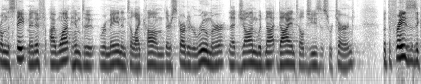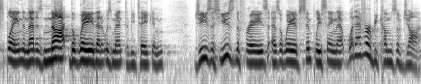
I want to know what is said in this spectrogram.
From the statement, if I want him to remain until I come, there started a rumor that John would not die until Jesus returned. But the phrase is explained, and that is not the way that it was meant to be taken. Jesus used the phrase as a way of simply saying that whatever becomes of John,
